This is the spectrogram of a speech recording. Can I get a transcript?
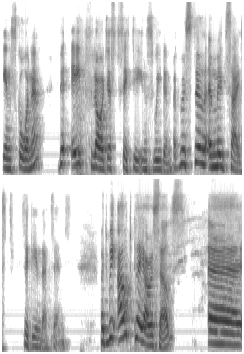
in Skåne, the eighth largest city in Sweden, but we're still a mid-sized city in that sense. But we outplay ourselves uh,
